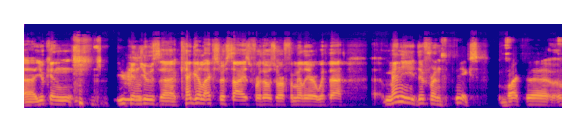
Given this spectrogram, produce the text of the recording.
uh, you can you can use uh, kegel exercise for those who are familiar with that many different tricks but uh,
